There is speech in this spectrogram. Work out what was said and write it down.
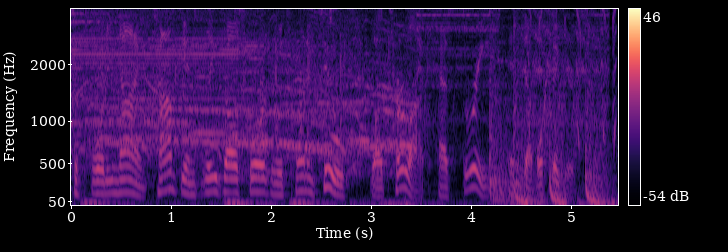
to 49. Thompkins leads all scorers with 22, while Turlock has three in double figures.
